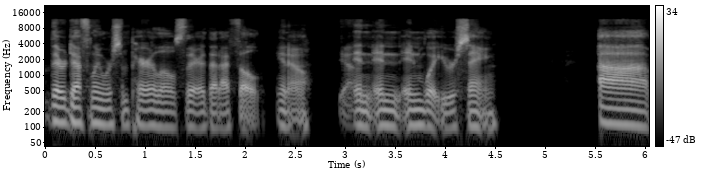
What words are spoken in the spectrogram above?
there definitely were some parallels there that I felt, you know, yeah in in in what you were saying. Uh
